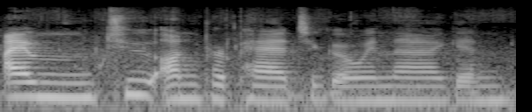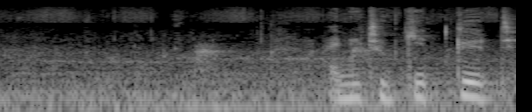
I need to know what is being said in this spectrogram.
I'm too unprepared to go in there again. I need to get good.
